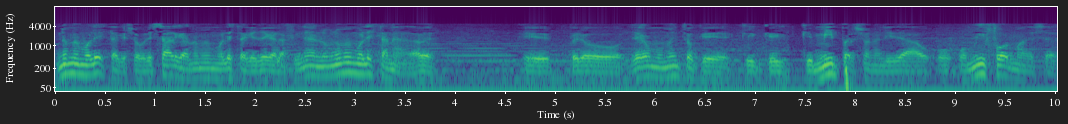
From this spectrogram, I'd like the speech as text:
No me molesta que sobresalga, no me molesta que llegue a la final, no me molesta nada, a ver. Eh, pero llega un momento que, que, que- mi personalidad o, mi forma de ser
